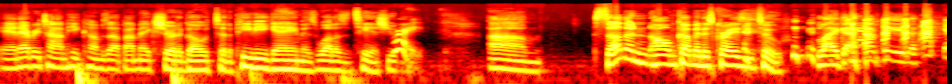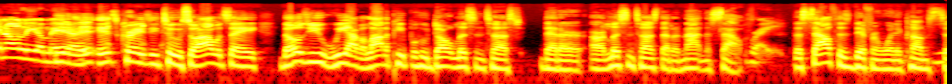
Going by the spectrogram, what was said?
and every time he comes up, I make sure to go to the PV game as well as the TSU. game. right. Um, Southern homecoming is crazy too. like, I mean. I can only imagine. yeah, it, it's crazy too. So I would say those of you, we have a lot of people who don't listen to us that are are listen to us that are not in the South. right. The South is different when it comes to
